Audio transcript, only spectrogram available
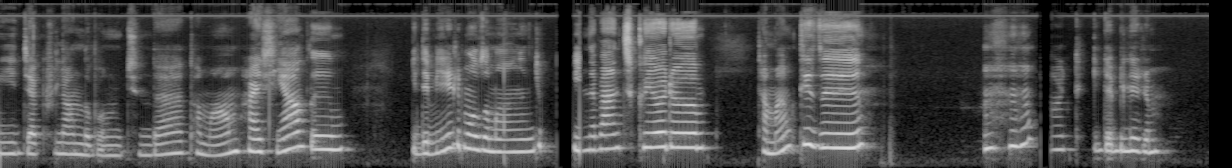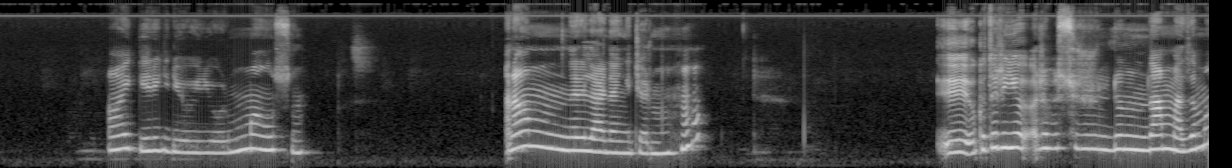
yiyecek falan da bunun içinde. Tamam her şeyi aldım. Gidebilirim o zaman. Yine ben çıkıyorum. Tamam kızım. Artık gidebilirim. Ay geri gidiyor gidiyorum ama olsun. Anam nerelerden geçiyorum. ee, o kadar iyi araba sürdüm denmez ama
